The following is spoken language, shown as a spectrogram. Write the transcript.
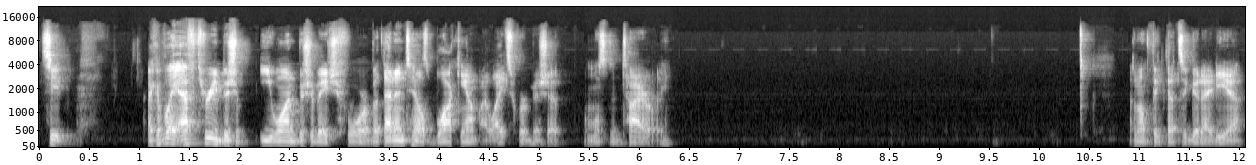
See, I could play f3, bishop e1, bishop h4, but that entails blocking out my light square bishop almost entirely. I don't think that's a good idea.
